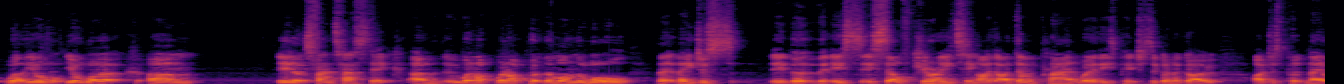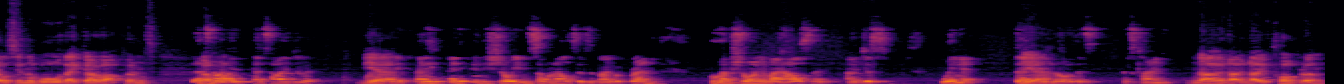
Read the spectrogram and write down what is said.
Well, your your work, um, it looks fantastic. Um, when I when I put them on the wall, they, they just it, the, the, it's, it's self curating. I, I don't plan where these pictures are going to go. I just put nails in the wall. They go up, and That's And how I. That's how I do it. When yeah, Any, any any show, even someone else's. If I have a friend who I'm showing in my house, I, I just wing it. Thank Yeah. you, though. That's that's kind. no, no, no problem.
